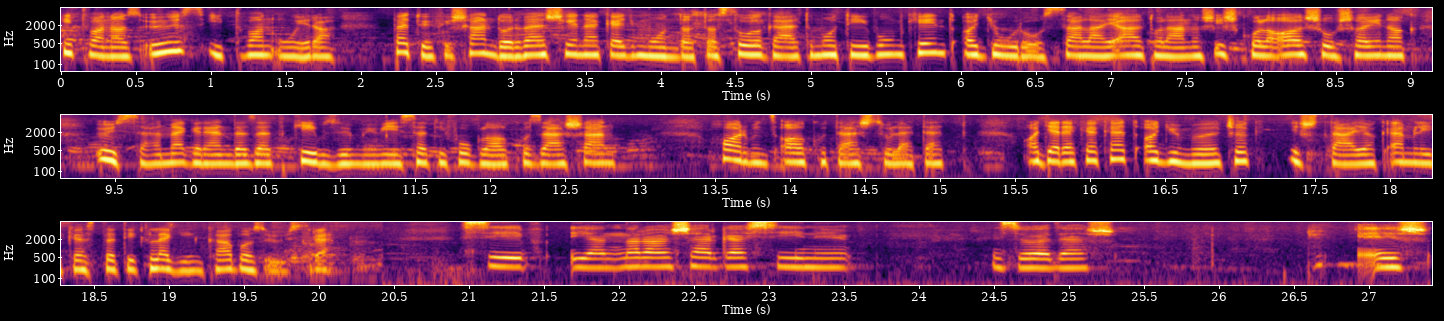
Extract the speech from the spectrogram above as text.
Itt van az ősz, itt van újra. Petőfi Sándor versének egy mondata szolgált motívumként a Gyúró Szalály általános iskola alsósainak ősszel megrendezett képzőművészeti foglalkozásán. 30 alkotás született. A gyerekeket a gyümölcsök és tájak emlékeztetik leginkább az őszre. Szép, ilyen narancssárgás színű, zöldes, és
